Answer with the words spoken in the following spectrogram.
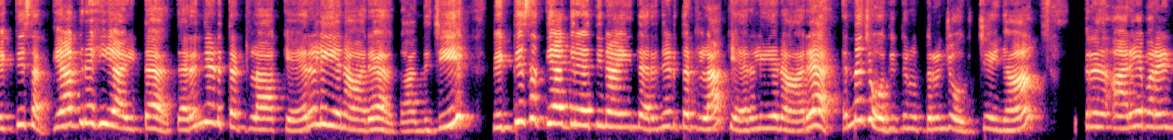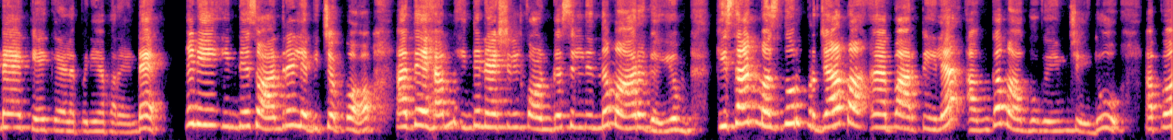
വ്യക്തി സത്യാഗ്രഹിയായിട്ട് തെരഞ്ഞെടുത്തിട്ടുള്ള കേരളീയ കേരളീയൻ ആര് ഗാന്ധിജി വ്യക്തി സത്യാഗ്രഹത്തിനായി തെരഞ്ഞെടുത്തിട്ടുള്ള കേരളീയൻ ആര് എന്ന ചോദ്യത്തിന് ഉത്തരം ചോദിച്ചു കഴിഞ്ഞാൽ ഉത്തരം ആരെയാ പറയണ്ടേ? കെ. കേളപ്പനെയാ പറയണ്ടേ. ഇനി ഇന്ത്യ സ്വാതന്ത്ര്യം ലഭിച്ചപ്പോ അദ്ദേഹം ഇന്ത്യൻ നാഷണൽ കോൺഗ്രസിൽ നിന്ന് മാറുകയും കിസാൻ മസ്ദൂർ പ്രജാ പാർട്ടിയിൽ അംഗമാകുകയും ചെയ്തു. അപ്പോ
